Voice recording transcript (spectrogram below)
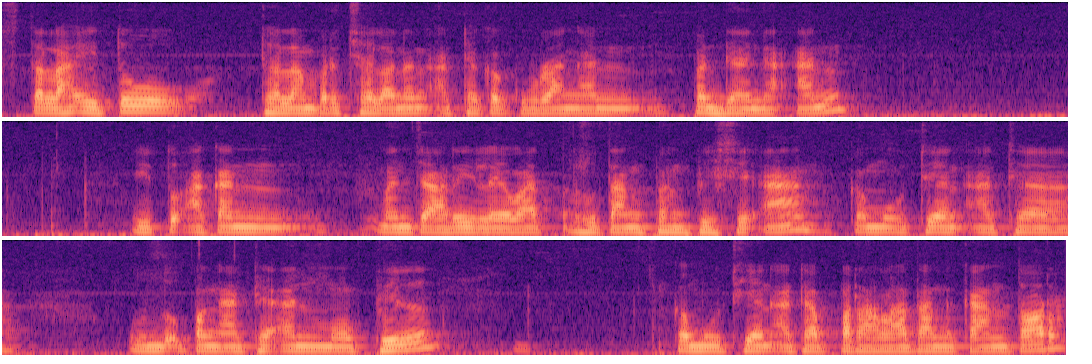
Setelah itu dalam perjalanan ada kekurangan pendanaan, itu akan mencari lewat hutang bank BCA, kemudian ada untuk pengadaan mobil, kemudian ada peralatan kantor,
